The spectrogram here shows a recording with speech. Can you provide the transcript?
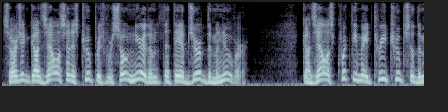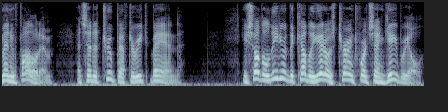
Sergeant Gonzales and his troopers were so near them that they observed the maneuver. Gonzales quickly made three troops of the men who followed him, and sent a troop after each band. He saw the leader of the caballeros turn toward San Gabriel.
